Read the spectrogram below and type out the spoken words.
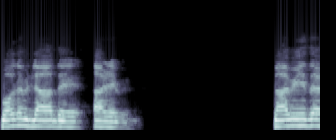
ബോധമില്ലാതെ താഴെ വീണു. ദാവീദ്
